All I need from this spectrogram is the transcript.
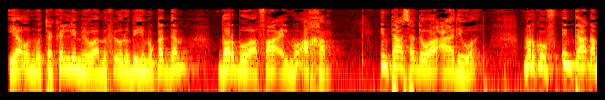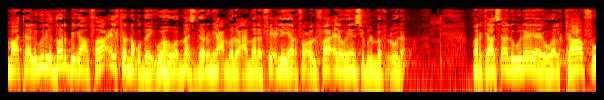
yaa mutakalimi waa mafcuulu bihi muqadam darbu waa faacil muahar intaas hadda waa caadi waay. Markuu intaa dhammaataa lagu yihi darbigan faacilka noqday wa huwa masdaru yacmalu camala ficli yarfacu lfaacila wayansibu lmafcuula markaasaa lagu leeyahay wlkaafu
